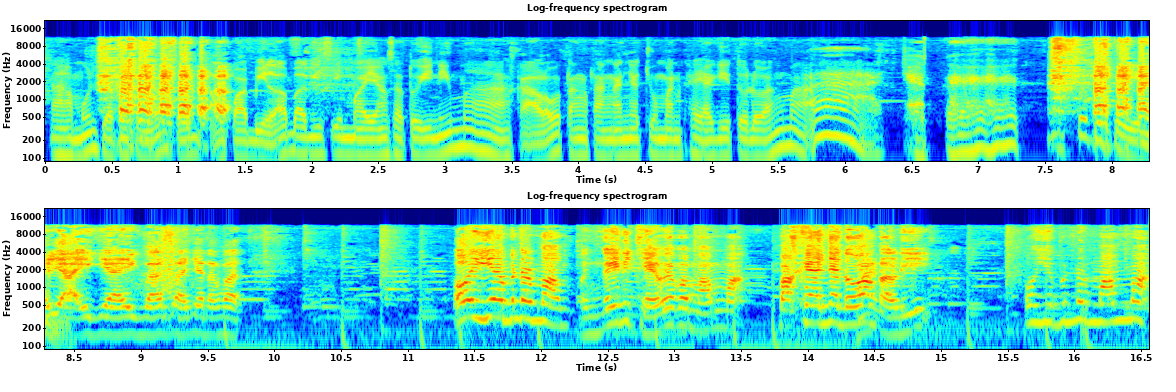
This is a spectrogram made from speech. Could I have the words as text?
Namun siapa tahu sob, apabila bagi si Mbak yang satu ini mah, kalau tang-tangannya cuman kayak gitu doang mah, ah, cetek. Seperti ini. ya, iya, iya, bahasanya banget oh iya bener mam, enggak ini cewek apa mama? Pakaiannya doang kali. Oh iya bener mama.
